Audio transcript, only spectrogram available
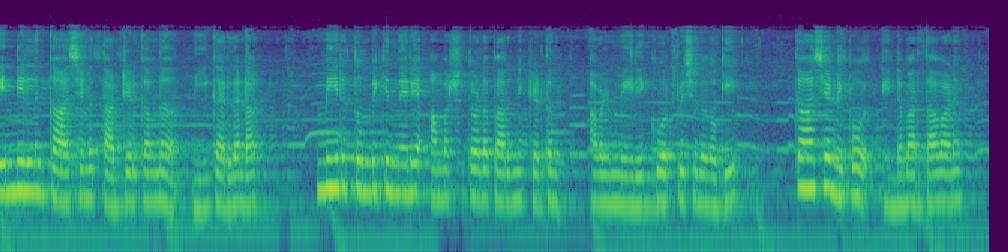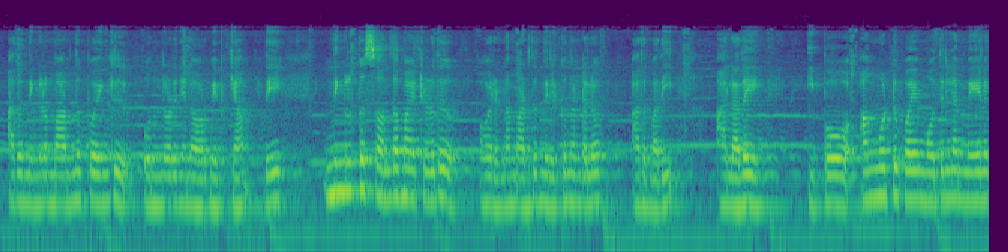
എന്നിൽ നിന്നും കാശിനെ തട്ടിയെടുക്കാമെന്ന് നീ കരുതണ്ട. മീര തുമ്പിക്ക് നേരെ അമർഷത്തോടെ പറഞ്ഞു കിടത്തും അവൾ മീരയെ കൂർപ്പിച്ചത് നോക്കി. കാശിയണ്ണിപ്പോൾ എന്റെ ഭർത്താവാണ്. അത് നിങ്ങൾ മറന്നുപോയെങ്കിൽ ഒന്നുകൂടെ ഞാൻ ഓർമ്മിപ്പിക്കാം. ദേ നിങ്ങൾക്ക് സ്വന്തമായിട്ടുള്ളത് ഒരെണ്ണം അടുത്ത് നിൽക്കുന്നുണ്ടല്ലോ അത് മതി. അല്ലാതെ ഇപ്പോൾ അങ്ങോട്ട് പോയ മുതലിനെ മേലെ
